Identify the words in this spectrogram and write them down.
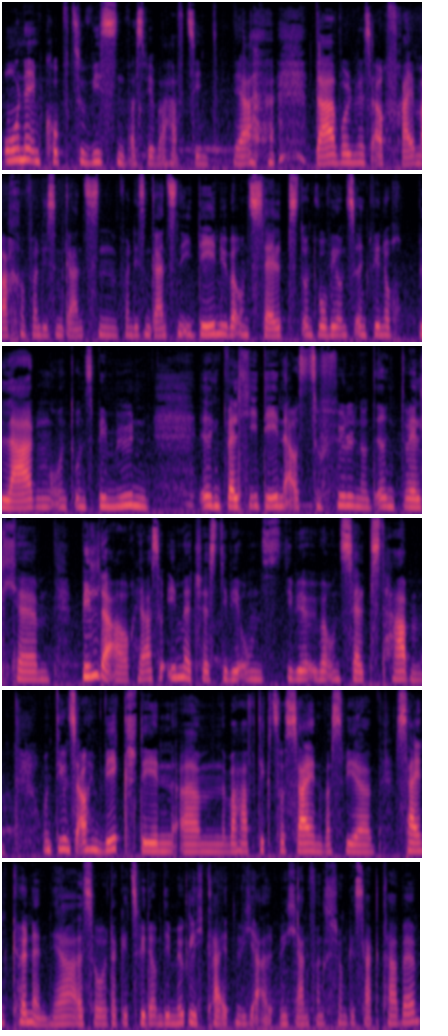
ohne im Kopf zu wissen, was wir wahrhaft sind. Ja, da wollen wir es auch frei machen von diesem ganzen, von diesen ganzen Ideen über uns selbst und wo wir uns irgendwie noch plagen und uns bemühen, irgendwelche Ideen auszufüllen und irgendwelche Bilder auch, ja, so Images, die wir uns, die wir über uns selbst haben und die uns auch im Weg stehen, ähm, wahrhaftig zu sein, was wir sein können. Ja, also da geht es wieder um die Möglichkeiten, wie ich, wie ich anfangs schon gesagt habe.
